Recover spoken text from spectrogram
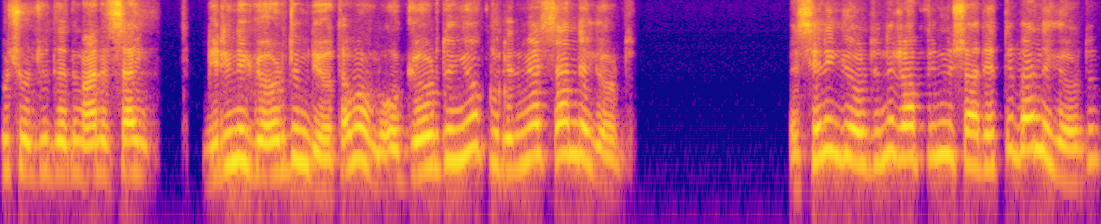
Bu çocuğu dedim hani sen birini gördüm diyor tamam mı? O gördün yok mu dedim ya sen de gördün. E senin gördüğünü Rabbim müsaade etti ben de gördüm.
